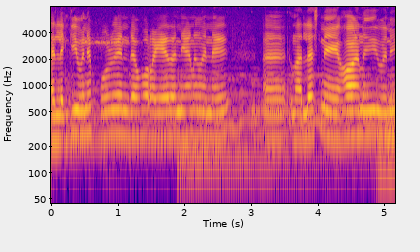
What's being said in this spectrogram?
അല്ലെങ്കിൽ ഇവൻ എപ്പോഴും എന്റെ പുറകെ തന്നെയാണ്. ഇവന് നല്ല സ്നേഹമാണ് ഇവന്.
